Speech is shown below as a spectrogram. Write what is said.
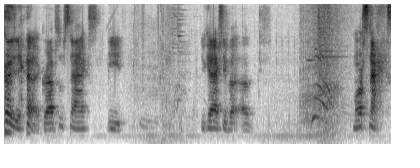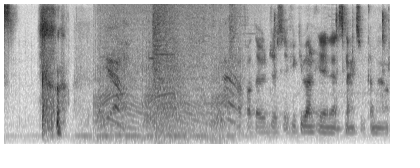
yeah, grab some snacks. Eat. You can actually. Uh, more snacks. I thought they would just, if you keep on hitting it, snacks would come out.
